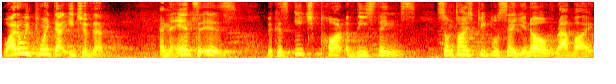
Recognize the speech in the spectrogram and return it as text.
Why do we point out each of them? And the answer is because each part of these things, sometimes people say, you know, Rabbi,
